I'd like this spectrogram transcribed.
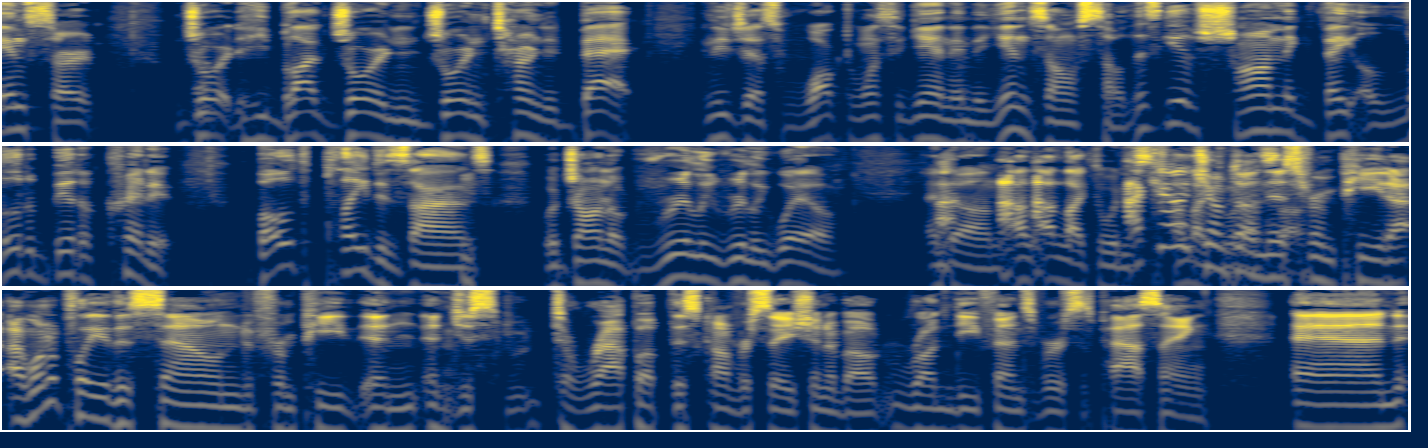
insert, Jordan he blocked Jordan. Jordan turned it back and he just walked once again in the end zone. So let's give Sean McVay a little bit of credit. Both play designs were drawn up really, really well. And um, I, I, liked what he I kind of jumped on this from Pete. I, I want to play you this sound from Pete and, and just to wrap up this conversation about run defense versus passing. And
